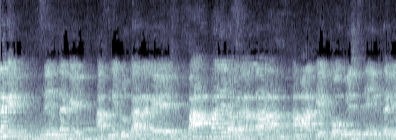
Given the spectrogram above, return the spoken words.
থাকে কি থাকে থাকে আপনি ঢোকার আগে আল্লাহ, আমাকে দিন থেকে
